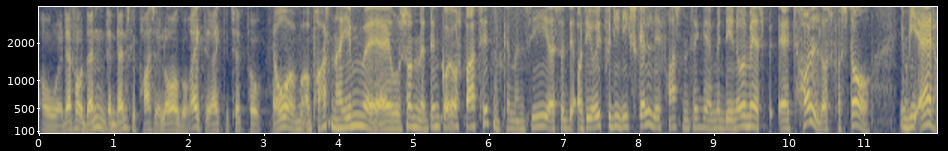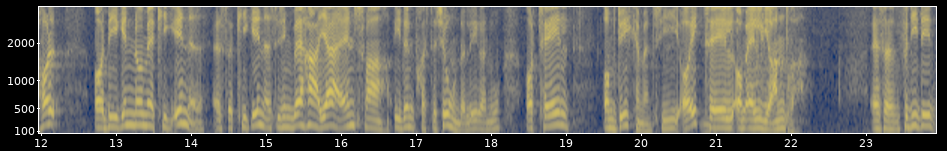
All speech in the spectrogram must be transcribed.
Og øh, derfor er den, den danske presse lov at gå rigtig, rigtig tæt på. Jo, og pressen herhjemme er jo sådan, at den går jo også bare til den, kan man sige. Altså, det, og det er jo ikke, fordi de ikke skal det, pressen, tænker jeg, men det er noget med, at, at holdet også forstår, at vi er et hold, og det er igen noget med at kigge indad. Altså kigge indad og sige, hvad har jeg af ansvar i den præstation, der ligger nu? Og tale om det, kan man sige, og ikke tale om alle de andre. Altså, fordi det,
